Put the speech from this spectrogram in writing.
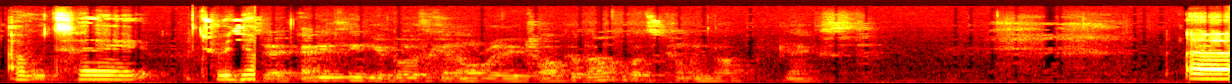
I would say, dire Is there anything you both can already talk about? What's coming up next? Uh,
